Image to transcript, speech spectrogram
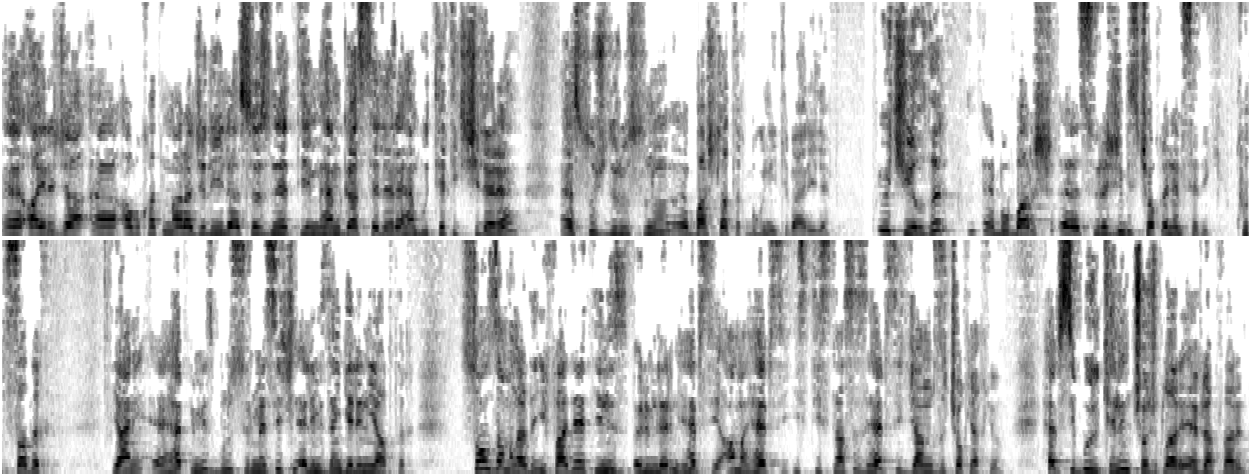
e, ayrıca e, avukatım aracılığıyla sözünü ettiğim hem gazetelere hem bu tetikçilere e, suç duyurusunu e, başlattık bugün itibariyle. Üç yıldır e, bu barış e, sürecini biz çok önemsedik, kutsadık. Yani e, hepimiz bunu sürmesi için elimizden geleni yaptık. Son zamanlarda ifade ettiğiniz ölümlerin hepsi ama hepsi istisnasız hepsi canımızı çok yakıyor. Hepsi bu ülkenin çocukları, evlatların.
